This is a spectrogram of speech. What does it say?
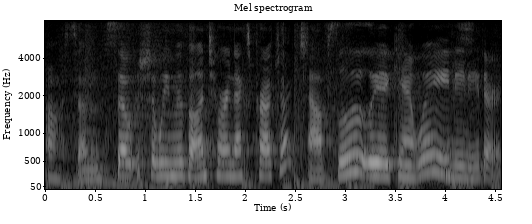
Awesome. So shall we move on to our next project? Absolutely, I can't wait. Me neither.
